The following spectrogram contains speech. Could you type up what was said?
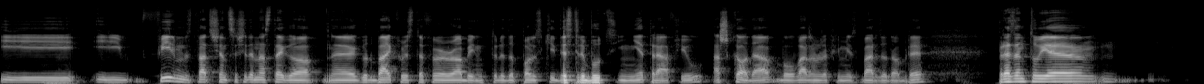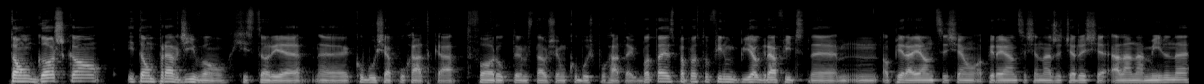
i, i film z 2017 e, Goodbye Christopher Robin, który do polskiej dystrybucji nie trafił, a szkoda, bo uważam, że film jest bardzo dobry, prezentuje tą gorzką i tą prawdziwą historię e, Kubusia Puchatka, tworu, którym stał się Kubuś Puchatek, bo to jest po prostu film biograficzny, mm, opierający się, opierający się na życiorysie Alana Milne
